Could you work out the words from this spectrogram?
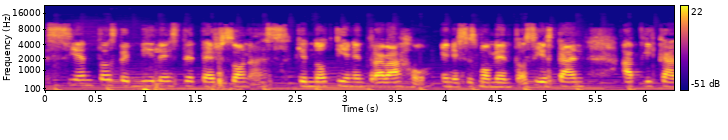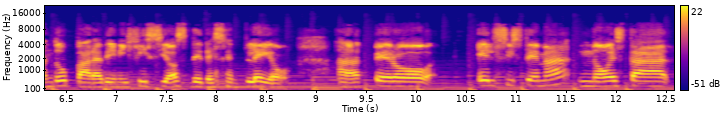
cientos de miles de personas que no tienen trabajo en esos momentos y están aplicando para beneficios de desempleo. Ah, pero el sistema no está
